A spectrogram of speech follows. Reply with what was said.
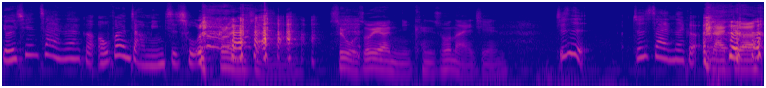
有一间在那个，我不能讲名字出来，不能讲啊。所以我说呀，你看你说哪一间？就是就是在那个哪个？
